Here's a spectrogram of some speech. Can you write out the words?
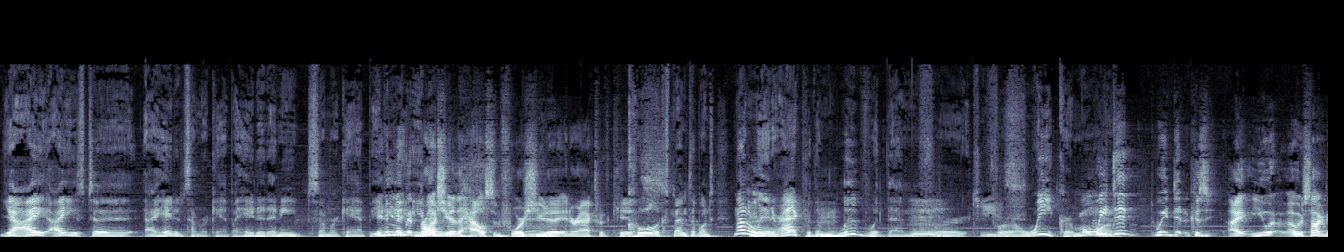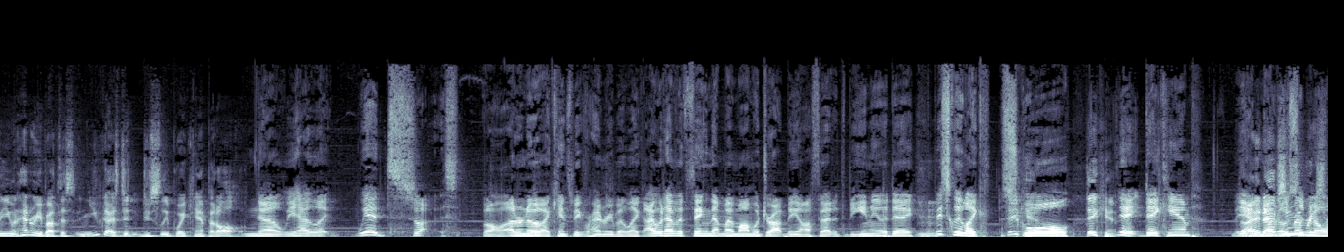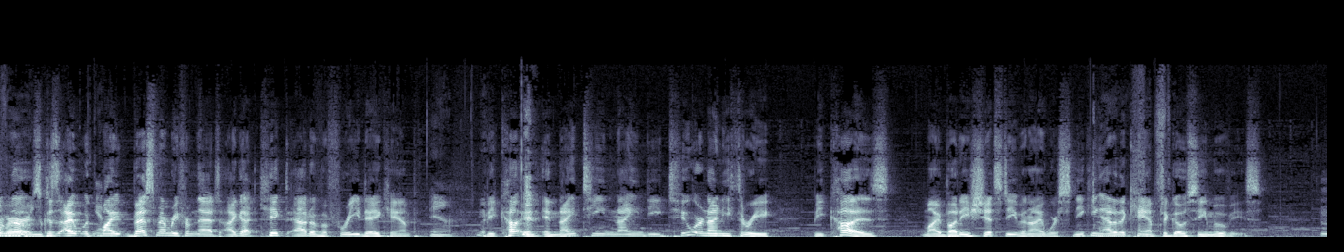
yeah, I, I used to. I hated summer camp. I hated any summer camp. Even Anything the- that brought even you to the house and forced you to interact with kids. cool, expensive ones. Not only mm. interact with them, mm-hmm. live with them mm. for Jeez. for a week or more. Well, we did, we did, because I, you, I was talking to you and Henry about this, and you guys didn't do sleepaway camp at all. No, we had like we had. So, well, I don't know. I can't speak for Henry, but like I would have a thing that my mom would drop me off at at the beginning of the day. Mm-hmm. Basically, like Day school, camp. Day camp. yeah, day camp. Yeah, I had no, no memories from over. those because I, would my best memory from that, I got kicked out of a free day camp yeah. because in, in 1992 or 93 because my buddy Shit Steve and I were sneaking out of the camp to go see movies.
